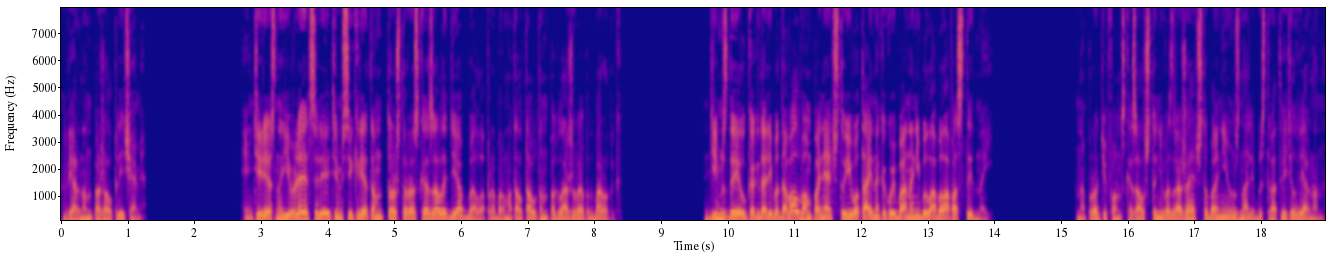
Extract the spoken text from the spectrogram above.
Вернон пожал плечами. Интересно, является ли этим секретом то, что рассказала Диабелла, пробормотал Таутон, поглаживая подбородок. Димсдейл когда-либо давал вам понять, что его тайна, какой бы она ни была, была постыдной? Напротив, он сказал, что не возражает, чтобы они узнали, быстро ответил Вернон.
